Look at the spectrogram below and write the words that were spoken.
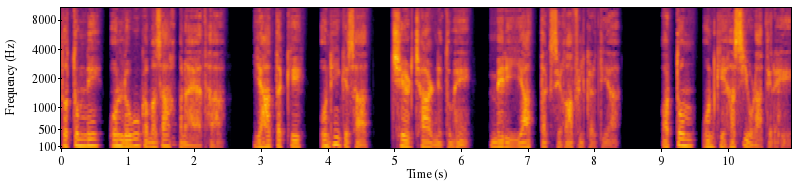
تو تم نے ان لوگوں کا مذاق بنایا تھا، یہاں تک کہ انہی کے ساتھ چھیڑ چھاڑ نے تمہیں میری یاد تک سے غافل کر دیا اور تم ان کی ہنسی اڑاتے رہے۔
